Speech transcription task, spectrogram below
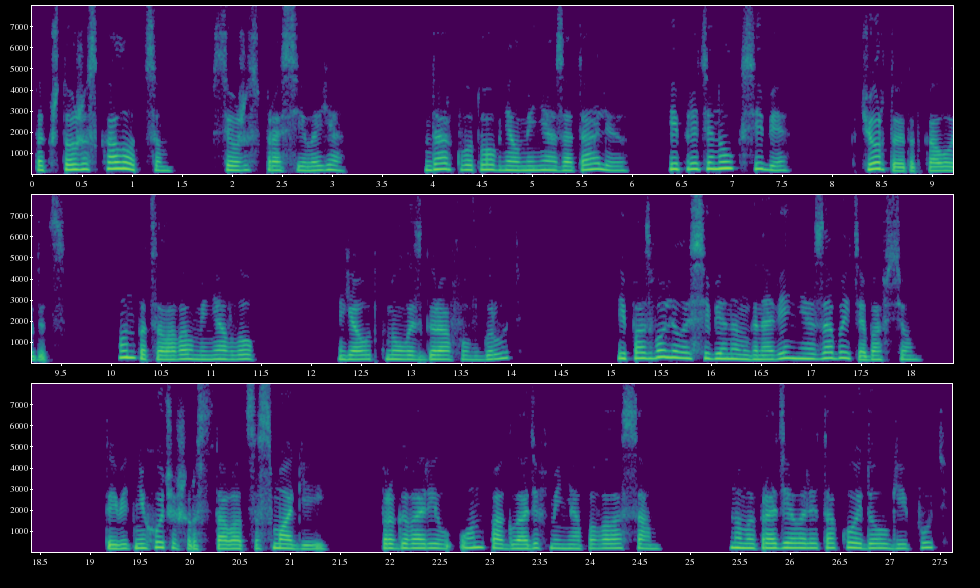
«Так что же с колодцем?» — все же спросила я. Дарквуд обнял меня за талию и притянул к себе. К черту этот колодец. Он поцеловал меня в лоб. Я уткнулась графу в грудь и позволила себе на мгновение забыть обо всем. «Ты ведь не хочешь расставаться с магией?» — проговорил он, погладив меня по волосам. «Но мы проделали такой долгий путь.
